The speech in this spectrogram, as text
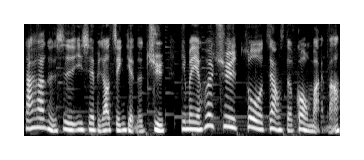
但它可能是一些比较经典的剧，你们也会去做这样子的购买吗？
